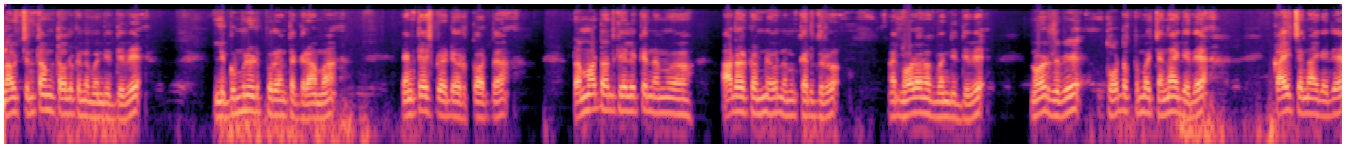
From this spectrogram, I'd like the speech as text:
ನಾವು ಚಿಂತಾಮ ತಾಲೂಕಿಂದ ಬಂದಿದ್ದೀವಿ. ಇಲ್ಲಿ ಗುಮ್ರಿಡ್ಪುರ ಅಂತ ಗ್ರಾಮ. ವೆಂಕಟೇಶ್ ರೆಡ್ಡಿ ಅವ್ರ ತೋಟ. ಟೊಮಾಟೊ ಅಂತ ಕೇಳಲಿಕ್ಕೆ ನಮ್ಮ ಆರ್ಡರ್ ಕಂಪ್ನಿಯವರು ನಮ್ಗೆ ಕರೆದ್ರು. ಅದು ನೋಡೋಣ ಬಂದಿದ್ದೀವಿ. ನೋಡಿದ್ವಿ. ತೋಟ ತುಂಬ ಚೆನ್ನಾಗಿದೆ. ಕಾಯಿ ಚೆನ್ನಾಗಿದೆ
